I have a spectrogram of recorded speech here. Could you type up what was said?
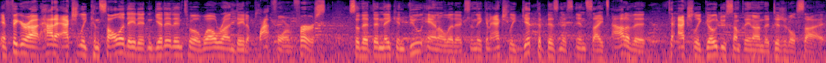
and figure out how to actually consolidate it and get it into a well-run data platform first so that then they can do analytics and they can actually get the business insights out of it to actually go do something on the digital side.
